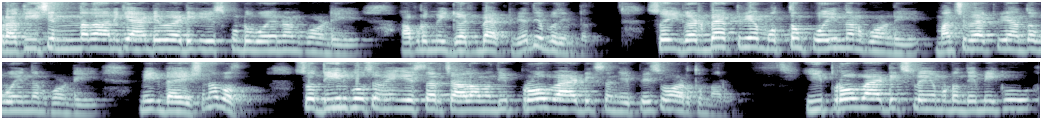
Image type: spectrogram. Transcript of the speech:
ప్రతి చిన్నదానికి యాంటీబయాటిక్ వేసుకుంటూ పోయిననుకోండి అప్పుడు మీ గట్ బ్యాక్టీరియా దెబ్బతింటుంది. సో ఈ గట్ బ్యాక్టీరియా మొత్తం పోయిందనుకోండి మంచి బ్యాక్టీరియా అంతా పోయిందనుకోండి మీకు డైజెషన్ అవ్వదు. సో దీనికోసం ఏం చేస్తారు చాలామంది ప్రోబయాటిక్స్ అని చెప్పేసి వాడుతున్నారు. ఈ ప్రోబయాటిక్స్లో ఏముంటుంది? మీకు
